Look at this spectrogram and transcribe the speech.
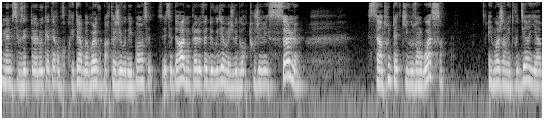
même si vous êtes locataire ou propriétaire, bah voilà, vous partagez vos dépenses, etc. Donc là, le fait de vous dire, mais je vais devoir tout gérer seul, c'est un truc peut-être qui vous angoisse. Et moi, j'ai envie de vous dire, il y a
